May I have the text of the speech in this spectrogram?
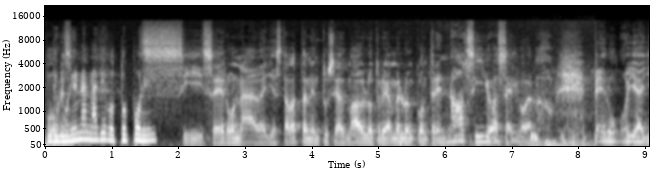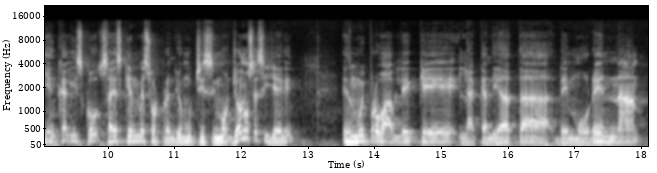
De Morena nadie votó por él. Sí, cero, nada. Y estaba tan entusiasmado. El otro día me lo encontré. No, sí, yo a ser el gobernador. Pero, oye, allí en Jalisco, ¿sabes quién me sorprendió muchísimo? Yo no sé si llegue. Es muy probable que la candidata de Morena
